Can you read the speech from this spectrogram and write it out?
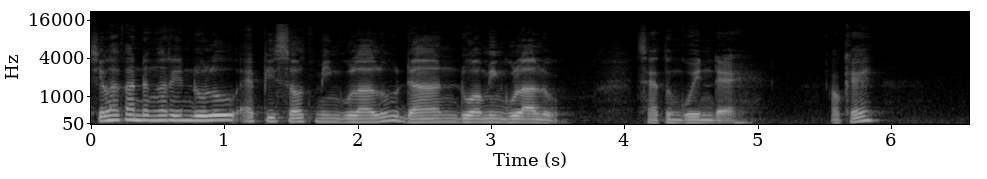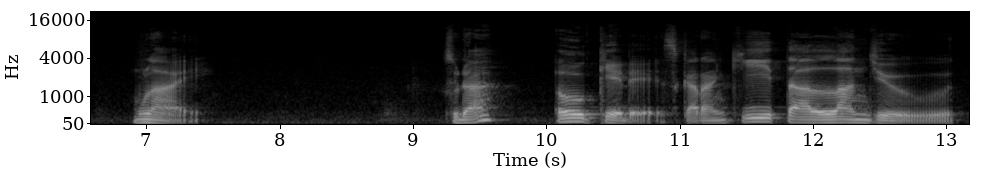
silahkan dengerin dulu episode minggu lalu dan dua minggu lalu. Saya tungguin deh. Oke? Mulai. Sudah? Oke deh, sekarang kita lanjut.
